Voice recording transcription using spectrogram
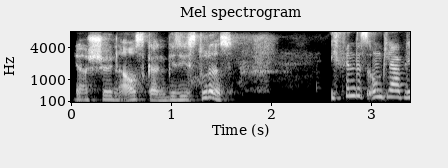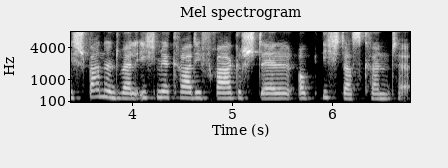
ja, schönen Ausgang. Wie siehst du das? Ich finde es unglaublich spannend, weil ich mir gerade die Frage stelle, ob ich das könnte.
